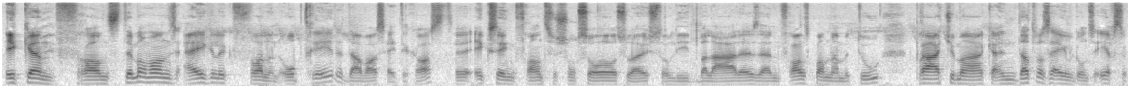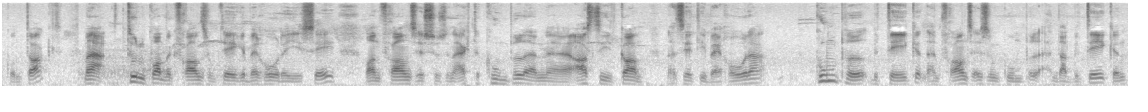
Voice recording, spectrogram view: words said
Ik ken Frans Timmermans eigenlijk van een optreden, daar was hij te gast. Uh, ik zing Franse chansons, luisterlied, ballades en Frans kwam naar me toe, praatje maken en dat was eigenlijk ons eerste contact. Maar toen kwam ik Frans ook tegen bij Roda JC, want Frans is dus een echte koempel en als hij het kan, dan zit hij bij Roda. Koempel betekent, en Frans is een koempel, en dat betekent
